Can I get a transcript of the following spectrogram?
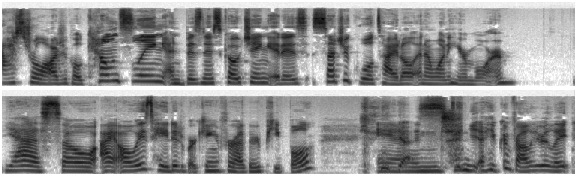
astrological counseling and business coaching? It is such a cool title, and I want to hear more. Yeah, so I always hated working for other people. And yes. yeah, you can probably relate.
